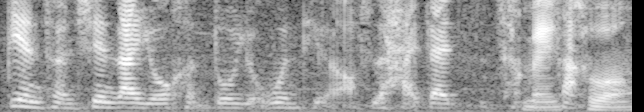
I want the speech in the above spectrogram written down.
变成现在有很多有问题的老师还在职场上。没错，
